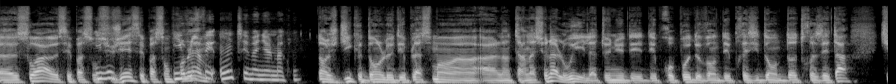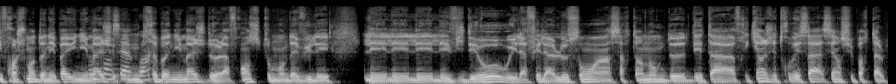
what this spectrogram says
Euh, soit euh, c'est pas son Il sujet, c'est pas son Il problème. fait honte Emmanuel Macron? Non, je dis que dans le déplacement à, à l'international, oui, il a tenu des, des propos devant des présidents d'autres États qui franchement donnaient pas une image, une très bonne image de la France. Tout le monde a vu les les les les, les vidéos où il a fait la leçon à un certain nombre de- d'États africains. J'ai trouvé ça assez insupportable.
